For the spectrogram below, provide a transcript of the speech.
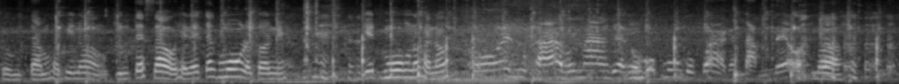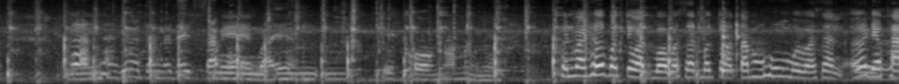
สมตำค่ะพี่น้อง กินแต่เช้าเห็นได้จักโมงแล้วตอนนี้เจ็ดโมงแล้วค่ะเนาะโอ้ยลูกค้าเพิ่นมาเดือนหกโมงกว่าๆก็ต่ำแล้วบ่นั่นเยอะจังได้ซับไว้อือะมอืมรถของน้ำมันเนี่ย เพิ่นว่าเธอบ่จอดบ่ว่าซั่นบ่จอดตำหุ่งบ่ว่าซั่นเออเดี๋ยวขา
